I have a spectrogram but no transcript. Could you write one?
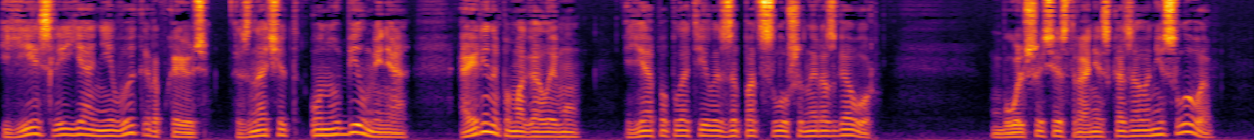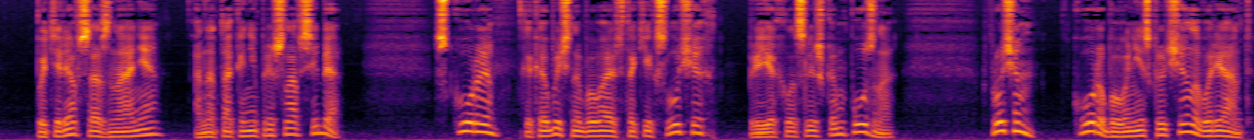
Если я не выкарабкаюсь, значит, он убил меня, а Ирина помогала ему. Я поплатилась за подслушанный разговор. Больше сестра не сказала ни слова. Потеряв сознание, она так и не пришла в себя. Скорая, как обычно бывает в таких случаях, приехала слишком поздно. Впрочем, Коробова не исключала вариант,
